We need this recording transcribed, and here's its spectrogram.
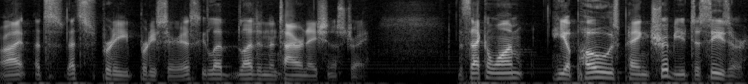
All right, that's that's pretty pretty serious. He led led an entire nation astray. The second one, he opposed paying tribute to Caesar,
